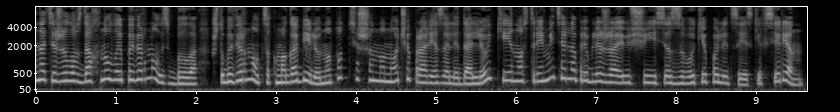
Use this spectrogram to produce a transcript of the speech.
Она тяжело вздохнула и повернулась было, чтобы вернуться к Магобилю, но тут тишину ночи прорезали далекие, но стремительно приближающиеся звуки полицейских сирен.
